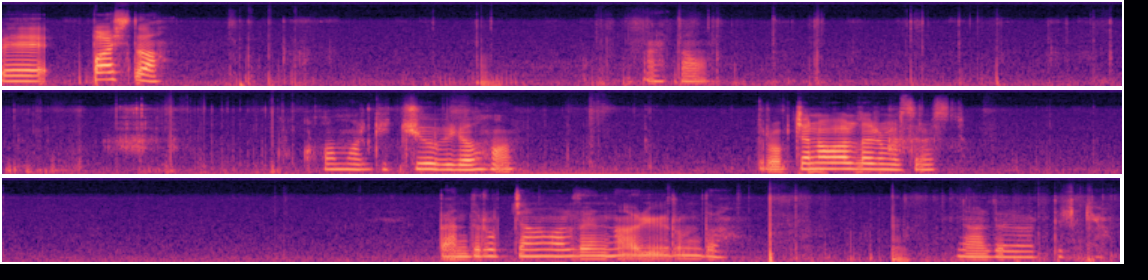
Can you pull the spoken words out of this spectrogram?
Ve başla. Heh, tamam. Adamlar geçiyor bile lan. Drop canavarları mısınız? Ben drop canavarlarını arıyorum da. Neredelerdir ki?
